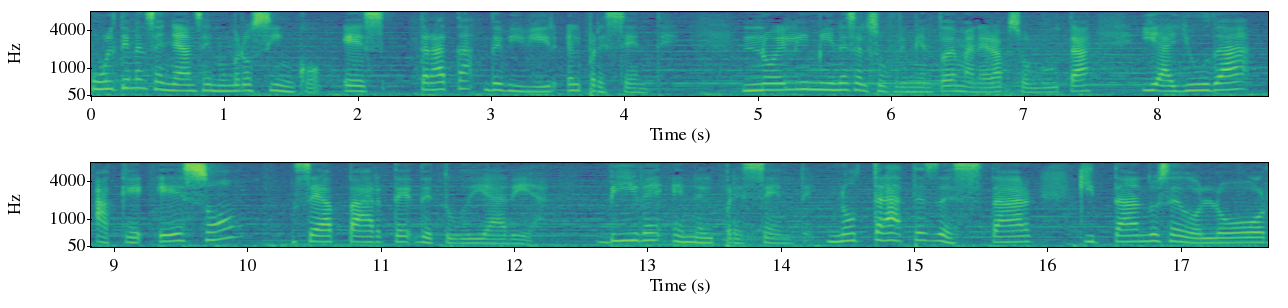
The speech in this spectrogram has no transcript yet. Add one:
última enseñanza y número 5 es trata de vivir el presente. No elimines el sufrimiento de manera absoluta y ayuda a que eso sea parte de tu día a día. Vive en el presente. No trates de estar quitando ese dolor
